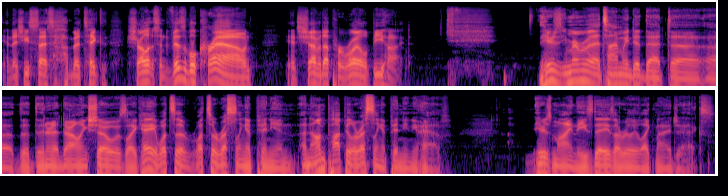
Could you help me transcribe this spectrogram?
and then she says, "I'm going to take Charlotte's invisible crown and shove it up her royal behind." Here's you remember that time we did that uh, uh, the the internet darling show was like, hey, what's a what's a wrestling opinion, an unpopular wrestling opinion you have? Here's mine these days. I really like Nia Jax.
